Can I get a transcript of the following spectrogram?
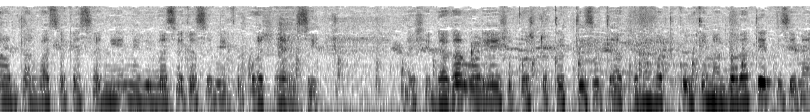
এখন তার বাচ্চা কাছে নিয়ে নিজে বাচ্চা কাছে নিয়ে খুব পয়সায় আছি। এসে ঢাকার বাড়ি এসে কষ্ট করতেছি, তা কোনো হট কুলকে না এতেছি না।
